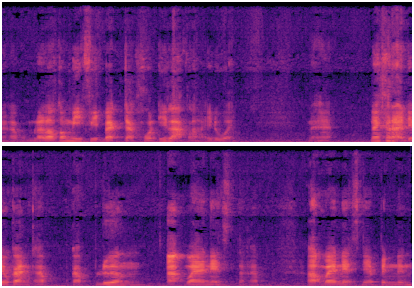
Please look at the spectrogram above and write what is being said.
นะครับผมแล้วเราต้องมี feedback จากคนที่หลากหลายด้วยนะฮะในขณะเดียวกันครับกับเรื่อง awareness นะครับ awareness เนี่ยเป็นหนึ่ง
